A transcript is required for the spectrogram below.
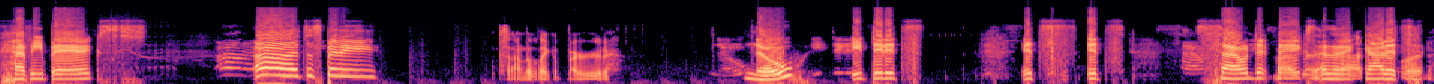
heavy bags. Ah, it's a spinny. Sounded like a bird. No, it did its its its sound it makes, and then it got its Wood.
